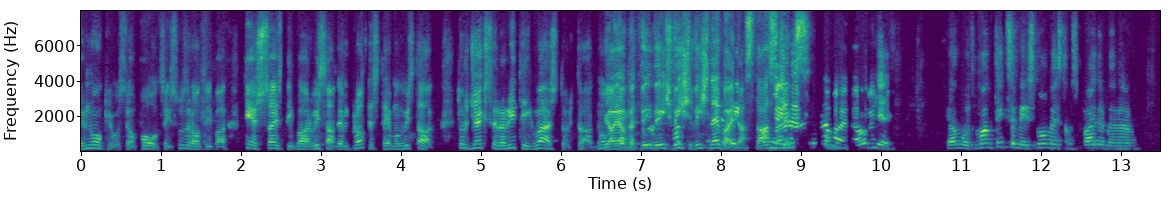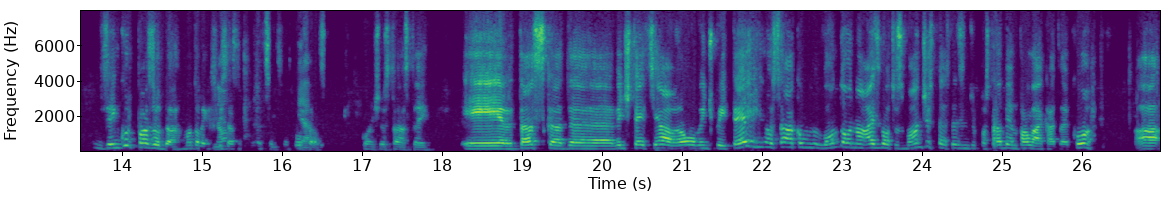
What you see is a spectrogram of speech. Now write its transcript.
ir nokļuvusi jau policijas uzraudzībā tieši saistībā ar visādiem protestiem un vis tā. Tur Džeks ir ar ritīgi vēsturi tādu. Nu, jā, jā, bet viņš, viņš, viņš nebaidās. Tas ir. Helmut, man ticamības moments tam Spidermanam zinu, kur pazuda. Man liekas, no. visās pusēs, ko viņš stāstīja. Ir tas, kad uh, viņš teica, jā, o, viņš bija te no sākuma Londonā, aizbraucis uz Manchesteru, nezinu, tur pa stabiem palēkāt vai ko. Uh,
